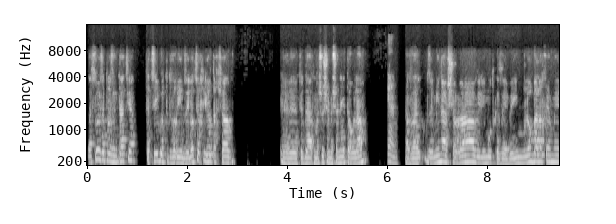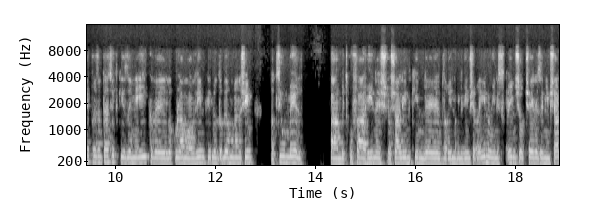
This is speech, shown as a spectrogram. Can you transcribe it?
תעשו איזה פרזנטציה, תציגו את הדברים, זה לא צריך להיות עכשיו, אה, את יודעת, משהו שמשנה את העולם, כן. אבל זה מין העשרה ולימוד כזה, ואם לא בא לכם אה, פרזנטציות כי זה מעיק ולא כולם אוהבים כאילו לדבר מול אנשים, תוציאו מייל פעם בתקופה, הנה שלושה לינקים לדברים מגניבים שראינו, הנה סקרינשוט של איזה ממשק.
